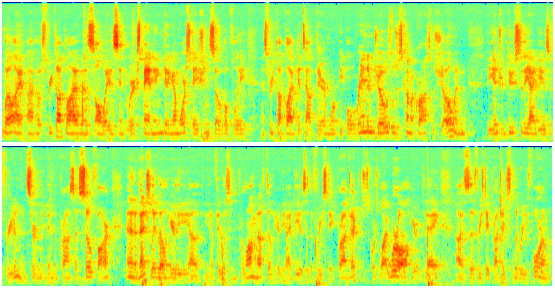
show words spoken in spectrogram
Well, I, I host Free Talk Live as always, and we're expanding, getting on more stations. So hopefully, as Free Talk Live gets out there, more people, random Joes, will just come across the show and be introduced to the ideas of freedom. That's certainly been the process so far. And then eventually, they'll hear the, uh, you know, if they listen for long enough, they'll hear the ideas of the Free State Project, which is, of course, why we're all here today. Uh, it's the Free State Project's Liberty Forum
